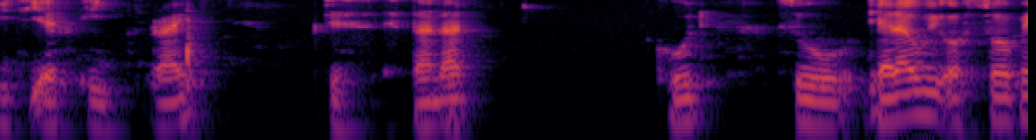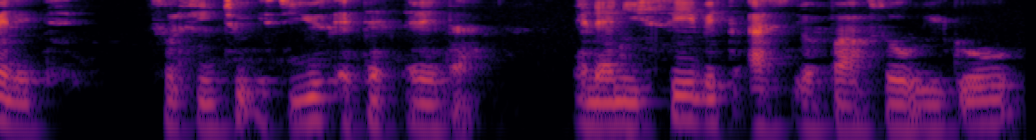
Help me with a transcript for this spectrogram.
utf-8 right? Which is standard code. So the other way of solving it solution 2 is to use a text editor. And then you save it as your file. So we go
